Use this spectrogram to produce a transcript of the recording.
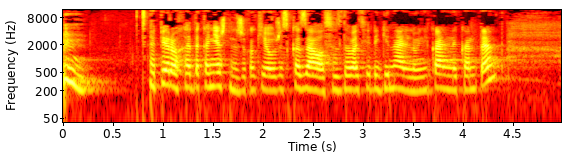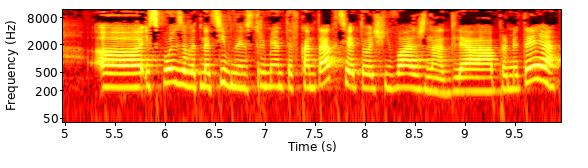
Во-первых, это, конечно же, как я уже сказала, создавать оригинальный, уникальный контент. Э, использовать нативные инструменты ВКонтакте, это очень важно для Прометея.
